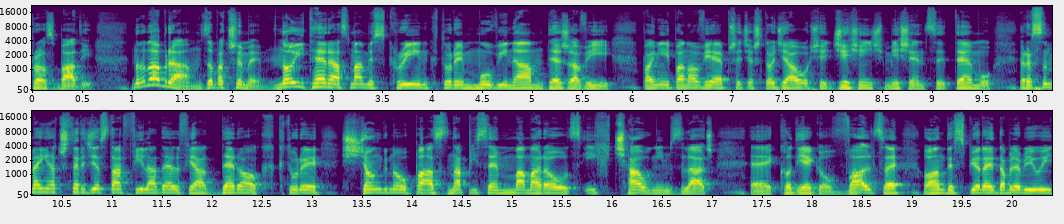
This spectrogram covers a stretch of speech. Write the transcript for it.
crossbody. No dobra, zobaczymy. No i teraz mamy screen, który mówi nam déjà vu. Panie i panowie, przecież to działo się 10 miesięcy temu. WrestleMania 40 Philadelphia, The Rock, który ściągnął pas z napisem Mama Rhodes i chciał nim zlać e, Cody'ego w walce o Undisputed WWE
